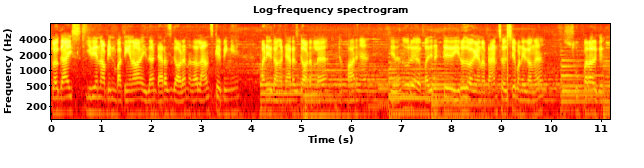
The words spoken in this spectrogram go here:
ஹலோ காய்ஸ் இது என்ன அப்படின்னு பார்த்தீங்கன்னா இதுதான் டெரஸ் கார்டன் அதாவது லேண்ட்ஸ்கேப்பிங்கு பண்ணியிருக்காங்க டெரஸ் கார்டனில் இதை பாருங்கள் இதுல வந்து ஒரு பதினெட்டு இருபது வகையான பிளான்ஸை வச்சே பண்ணியிருக்காங்க. சூப்பராக இருக்குது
